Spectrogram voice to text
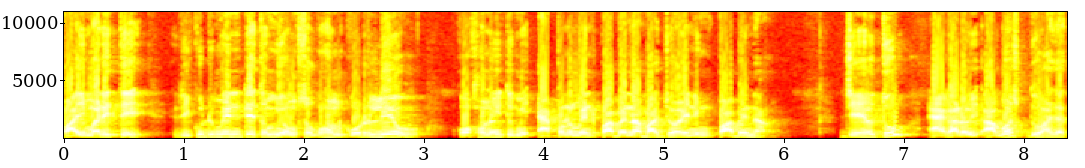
প্রাইমারিতে রিক্রুটমেন্টে তুমি অংশগ্রহণ করলেও কখনোই তুমি অ্যাপয়েন্টমেন্ট পাবে না বা জয়নিং পাবে না। যেহেতু এগারোই আগস্ট দু হাজার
